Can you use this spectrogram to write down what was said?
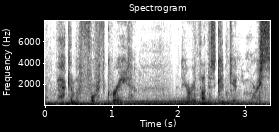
I'm back in the fourth grade. And here I thought this couldn't get any worse.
